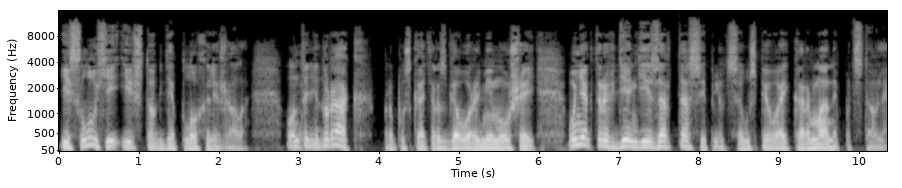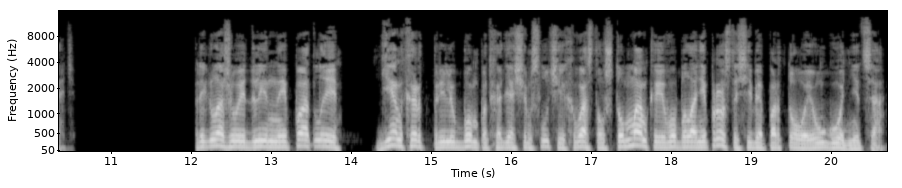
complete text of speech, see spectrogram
и слухи, и что где плохо лежало. Он-то не дурак пропускать разговоры мимо ушей. У некоторых деньги изо рта сыплются, успевай карманы подставлять. Приглаживая длинные патлы, Генхард при любом подходящем случае хвастал, что мамка его была не просто себе портовая угодница,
